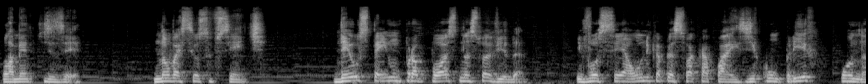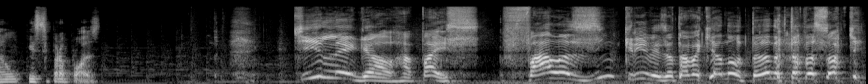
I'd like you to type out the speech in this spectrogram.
lamento dizer, não vai ser o suficiente. Deus tem um propósito na sua vida e você é a única pessoa capaz de cumprir ou não esse propósito. Que legal, rapaz! Falas incríveis. Eu tava aqui anotando, eu tava só aqui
